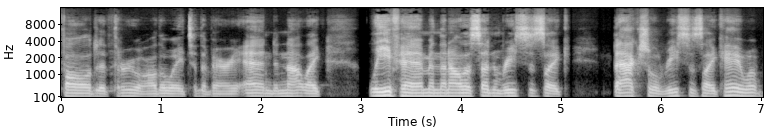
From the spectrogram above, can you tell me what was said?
followed it through all the way to the very end and not like leave him and then all of a sudden reese is like the actual reese is like hey well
